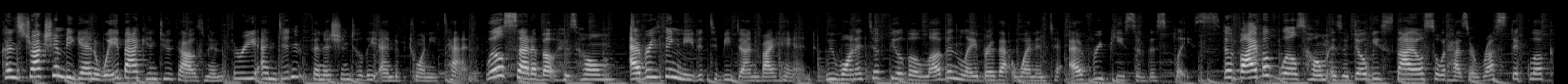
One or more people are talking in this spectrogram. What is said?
Construction began way back in 2003 and didn't finish until the end of 2010. Will said about his home, everything needed to be done by hand. We wanted to feel the love and labor that went into every piece of this place. The vibe of Will's home is Adobe style, so it has a rustic look,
